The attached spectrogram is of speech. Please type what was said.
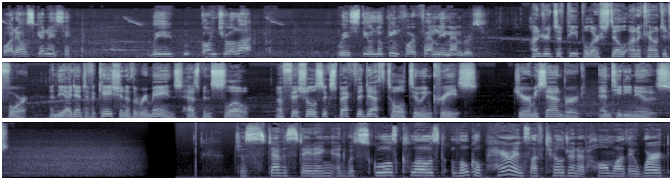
what else can I say? We've gone through a lot. We're still looking for family members. Hundreds of people are still unaccounted for, and the identification of the remains has been slow. Officials expect the death toll to increase. Jeremy Sandberg, NTD News. Just devastating. And with schools closed, local parents left children at home while they worked.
